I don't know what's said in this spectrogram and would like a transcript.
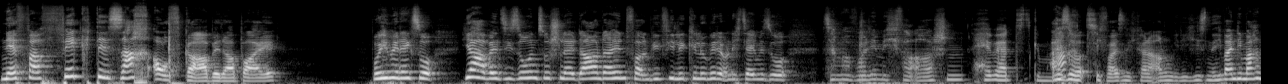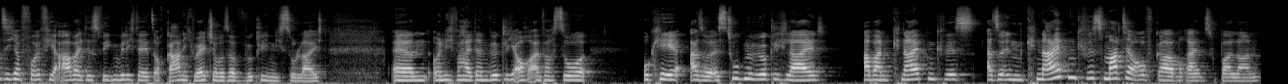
eine verfickte Sachaufgabe dabei. Wo ich mir denke so, ja, wenn sie so und so schnell da und dahin fahren, wie viele Kilometer? Und ich denke mir so, sag mal, wollt ihr mich verarschen? Hey, wer hat das gemacht? Also, ich weiß nicht, keine Ahnung, wie die hießen. Ich meine, die machen sich ja voll viel Arbeit, deswegen will ich da jetzt auch gar nicht rage, aber es war wirklich nicht so leicht. Ähm, und ich war halt dann wirklich auch einfach so, okay, also es tut mir wirklich leid, aber ein Kneipenquiz, also in ein Kneipenquiz Matheaufgaben reinzuballern,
